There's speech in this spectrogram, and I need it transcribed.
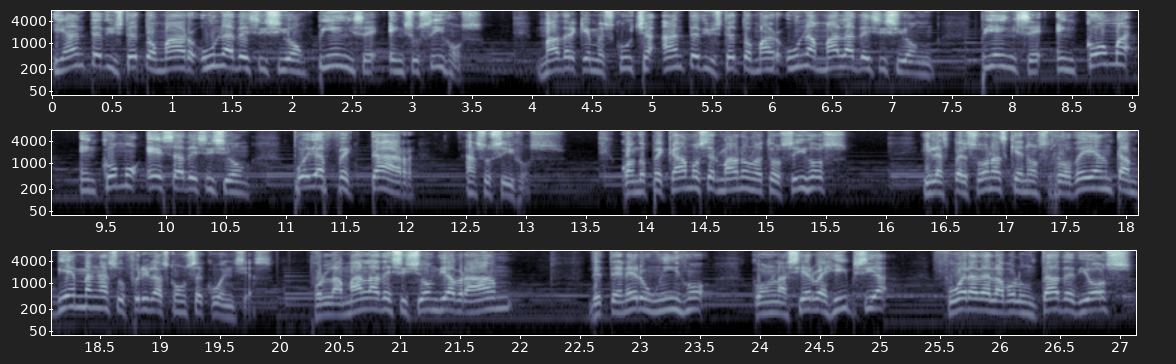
Y antes de usted tomar una decisión, piense en sus hijos. Madre que me escucha, antes de usted tomar una mala decisión, piense en cómo, en cómo esa decisión puede afectar a sus hijos. Cuando pecamos, hermanos, nuestros hijos y las personas que nos rodean también van a sufrir las consecuencias. Por la mala decisión de Abraham, de tener un hijo con la sierva egipcia fuera de la voluntad de Dios,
